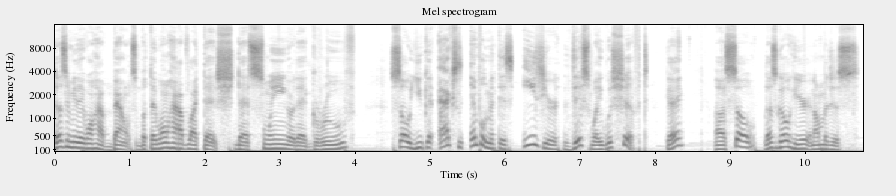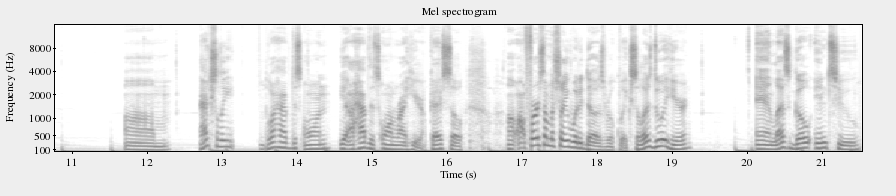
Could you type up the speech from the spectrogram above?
Doesn't mean they won't have bounce, but they won't have like that that swing or that groove. So you can actually implement this easier this way with shift. Okay. Uh, so let's go here and I'm gonna just, um, actually, do I have this on? Yeah, I have this on right here. Okay, so uh, first I'm gonna show you what it does real quick. So let's do it here and let's go into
